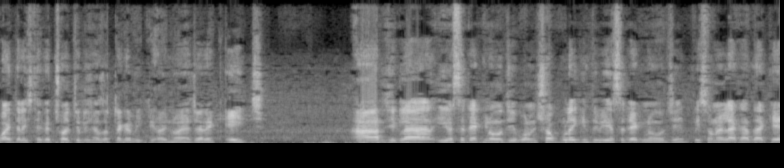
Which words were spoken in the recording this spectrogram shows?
পঁয়তাল্লিশ থেকে ছয়চল্লিশ হাজার টাকা বিক্রি হয়, নয় হাজার এক এইচ আর যেগুলা ইউএসএ টেকনোলজি বলেন, সবগুলোই কিন্তু ইউএসএ টেকনোলজি পিছনে লেখা থাকে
